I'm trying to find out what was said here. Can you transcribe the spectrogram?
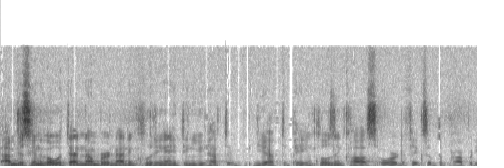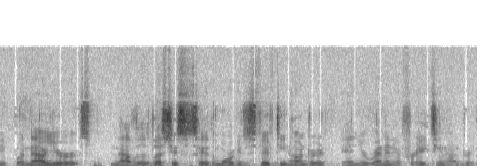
I'm just going to go with that number, not including anything you have to you have to pay in closing costs or to fix up the property. But now you're now the let's just say the mortgage is fifteen hundred and you're renting it for eighteen hundred.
